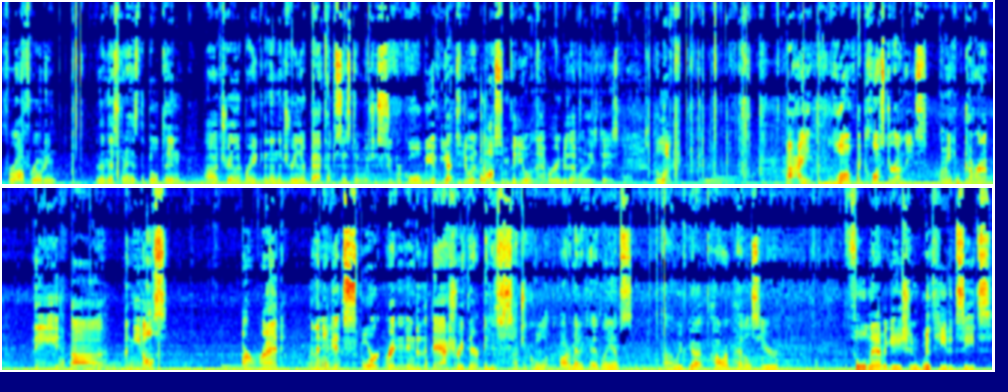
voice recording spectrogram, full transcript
for off-roading. And then this one has the built-in uh, trailer brake and then the trailer backup system, which is super cool. We have yet to do an awesome video on that. We're gonna do that one of these days. But look, I love the cluster on these. Let me cover it up. The, uh, the needles are red, and then you get sport written into the dash right there. It is such a cool look. Automatic headlamps. Uh, we've got power pedals here. Full navigation with heated seats.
